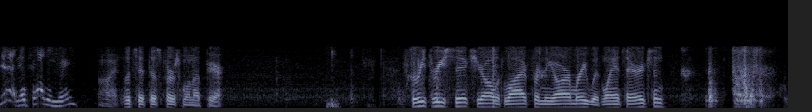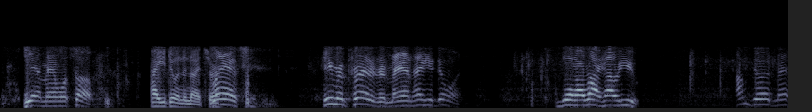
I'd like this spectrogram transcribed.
Yeah, no problem, man. All right, let's hit this first one up here. Three three six. You're on with live from the Armory with Lance Erickson. Yeah, man. What's up? How you doing tonight, sir? Lance, human predator, man. How you doing? I'm doing all right. How are you? I'm good, man.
